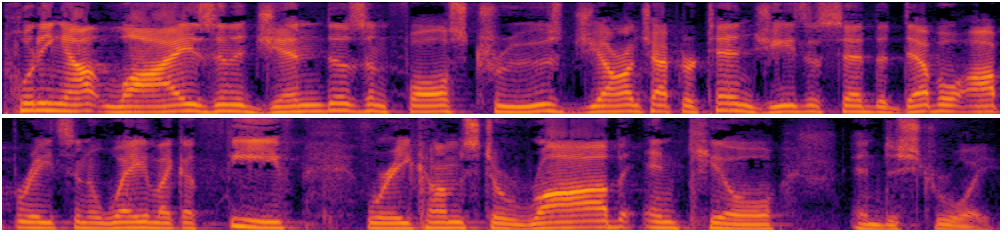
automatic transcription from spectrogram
putting out lies and agendas and false truths. John chapter 10, Jesus said the devil operates in a way like a thief where he comes to rob and kill and destroy.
